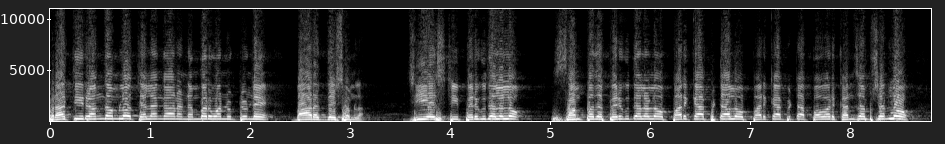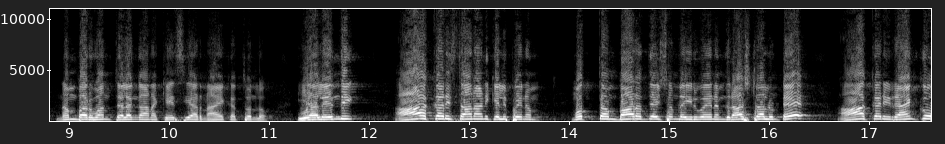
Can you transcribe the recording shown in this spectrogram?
ప్రతి రంగంలో తెలంగాణ నెంబర్ వన్ ఉంటుండే భారతదేశంలో. జిఎస్టి పెరుగుదలలో సంపద పెరుగుదలలో పర్ క్యాపిటాలో పర్ క్యాపిటా పవర్ కన్సంప్షన్లో నంబర్ వన్ తెలంగాణ కేసీఆర్ నాయకత్వంలో. ఇవ్వాలేంది ఆఖరి స్థానానికి వెళ్ళిపోయినాం. మొత్తం భారతదేశంలో ఇరవై ఎనిమిది రాష్ట్రాలుంటే ఆఖరి ర్యాంకు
